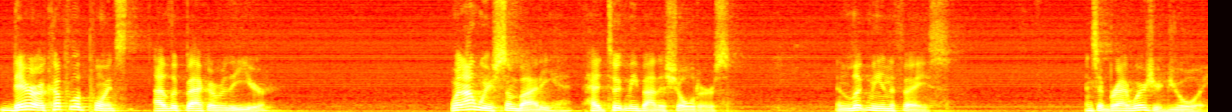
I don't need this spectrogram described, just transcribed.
There are a couple of points I look back over the year when I wish somebody had took me by the shoulders and looked me in the face and said, Brad, where's your joy?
